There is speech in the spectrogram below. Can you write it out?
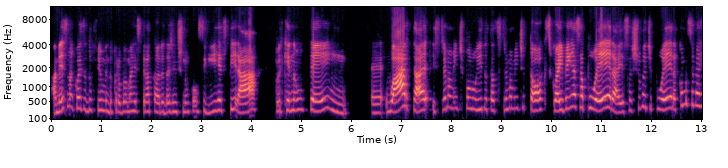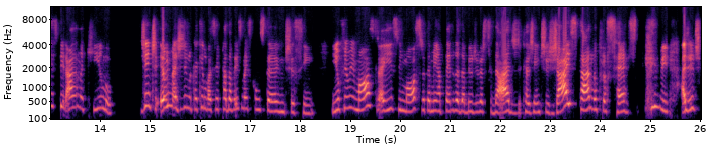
A mesma coisa do filme do problema respiratório, da gente não conseguir respirar, porque não tem. É, o ar está extremamente poluído, está extremamente tóxico. Aí vem essa poeira, essa chuva de poeira, como você vai respirar naquilo? Gente, eu imagino que aquilo vai ser cada vez mais constante, assim. E o filme mostra isso e mostra também a perda da biodiversidade, que a gente já está no processo. Enfim, a gente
